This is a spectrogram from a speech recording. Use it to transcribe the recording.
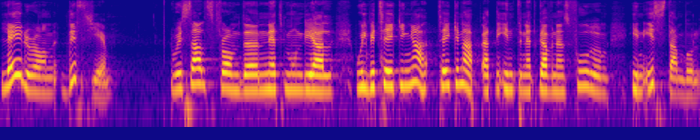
Later on this year, results from the Net Mundial will be up, taken up at the Internet Governance Forum in Istanbul.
